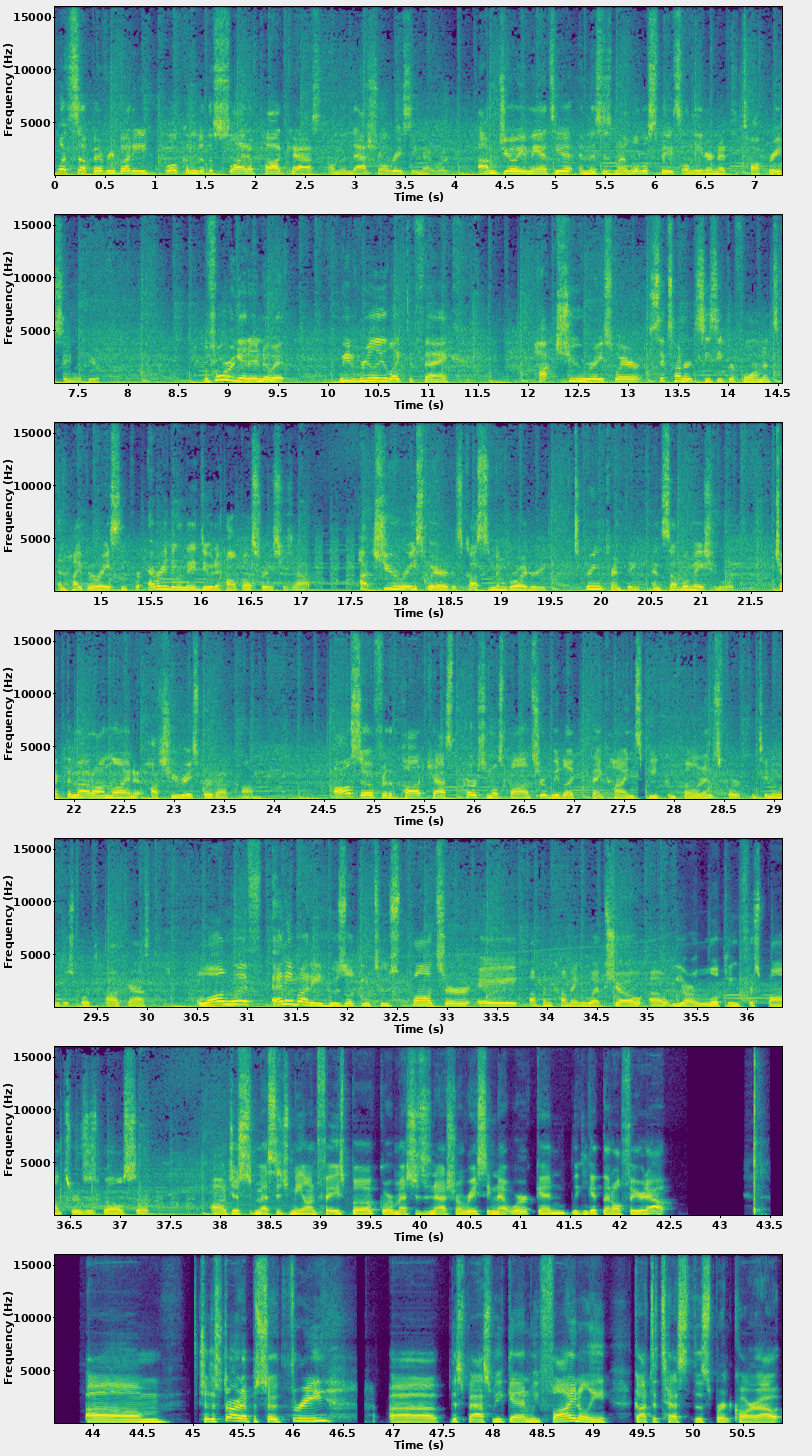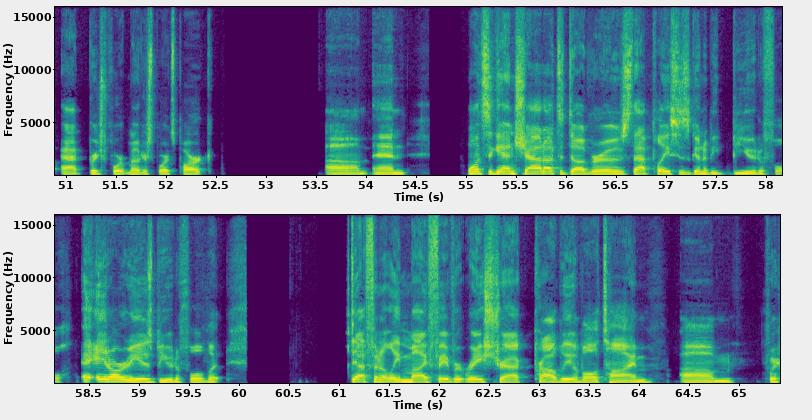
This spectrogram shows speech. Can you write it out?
What's up, everybody? Welcome to the Slide Up Podcast on the National Racing Network. I'm Joey Mantia, and this is my little space on the internet to talk racing with you. Before we get into it, we'd really like to thank Hot Shoe Racewear, 600cc Performance, and Hyper Racing for everything they do to help us racers out. Hot Shoe Racewear does custom embroidery, screen printing, and sublimation work. Check them out online at hotshoeracewear.com. Also, for the podcast personal sponsor, we'd like to thank Heinz Speed Components for continuing to support the podcast, along with anybody who's looking to sponsor a up and coming web show. Uh, we are looking for sponsors as well, so uh, just message me on Facebook or message the National Racing Network, and we can get that all figured out. Um, so to start episode three, uh, this past weekend we finally got to test the sprint car out at Bridgeport Motorsports Park. Um, and once again, shout out to Doug Rose. That place is going to be beautiful. It already is beautiful, but definitely my favorite racetrack, probably of all time. Um, we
